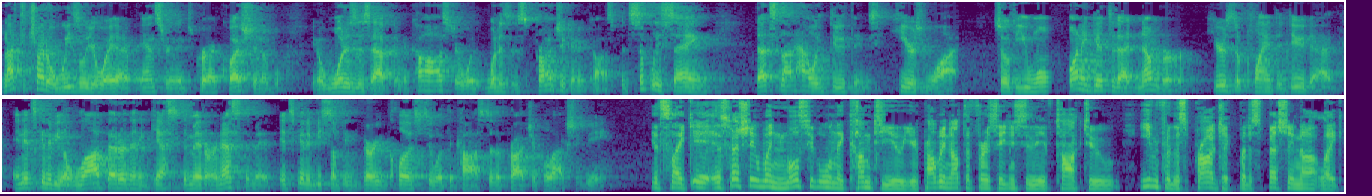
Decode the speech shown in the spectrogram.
not to try to weasel your way out of answering the correct question of you know, what is this app going to cost or what, what is this project going to cost? But simply saying, that's not how we do things. Here's why. So if you want to get to that number, here's the plan to do that. And it's going to be a lot better than a guesstimate or an estimate. It's going to be something very close to what the cost of the project will actually be. It's like, especially when most people, when they come to you, you're probably not the first agency they've talked to, even for this project, but especially not like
